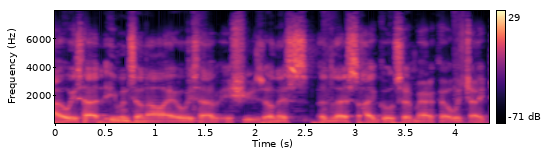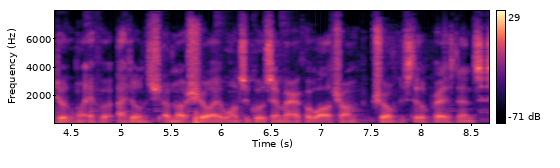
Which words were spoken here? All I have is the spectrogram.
I always had, even till now, I always have issues unless unless I go to America, which I don't ever. I don't. I'm not sure I want to go to America while Trump Trump is still president.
